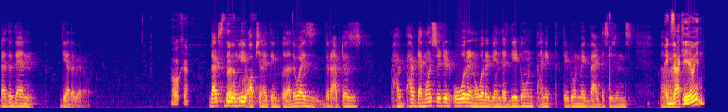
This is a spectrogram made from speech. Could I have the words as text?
rather than the other way around. Okay. That's the only option I think because otherwise the Raptors have have demonstrated over and over again that they don't panic, they don't make bad decisions. Uh, exactly. I mean,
